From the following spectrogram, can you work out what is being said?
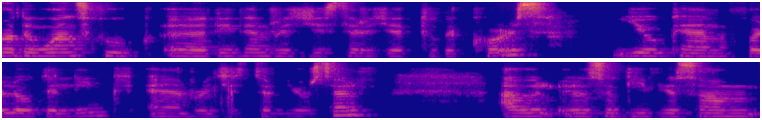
for the ones who uh, didn't register yet to the course. You can follow the link and register yourself. I will also give you some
